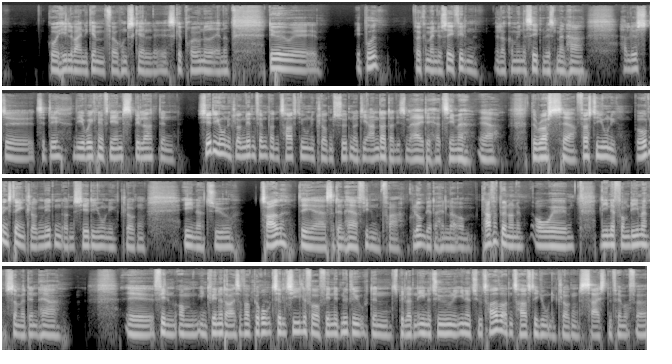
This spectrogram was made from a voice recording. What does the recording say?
gå hele vejen igennem, før hun skal, øh, skal prøve noget andet. Det er jo øh, et bud, så kan man jo se filmen, eller komme ind og se den, hvis man har, har lyst øh, til det. The Awakening of the End spiller den 6. juni kl. 19.15 og den 30. juni kl. 17, og de andre, der ligesom er i det her tema, er The Rust her 1. juni på åbningsdagen kl. 19, og den 6. juni kl. 21.30. Det er altså den her film fra Colombia, der handler om kaffebønderne, og øh, Lina from Lima, som er den her øh, film om en kvinde, der rejser fra Peru til Chile for at finde et nyt liv. Den spiller den 21. juni 21.30 og den 30. juni kl. 16.45,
